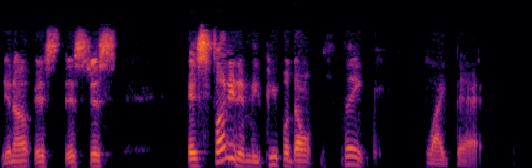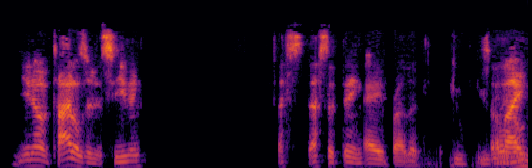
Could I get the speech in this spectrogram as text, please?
You know, it's it's just it's funny to me. People don't think like that. You know, titles are deceiving. That's that's the thing. Hey, brother, you, you so like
